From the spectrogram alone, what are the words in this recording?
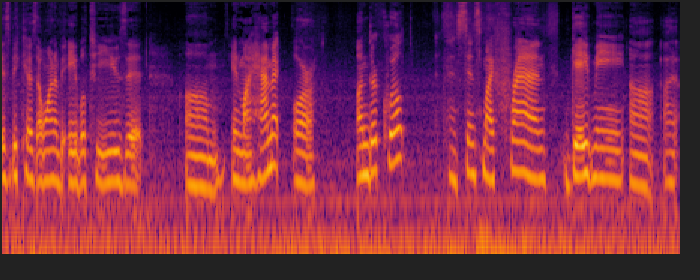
is because I want to be able to use it um, in my hammock or under quilt. And since my friend gave me uh, a,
